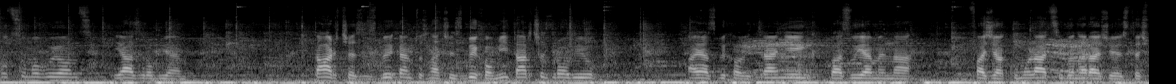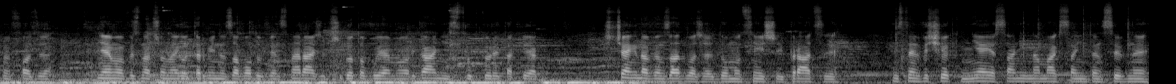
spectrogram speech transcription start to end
Podsumowując, ja zrobiłem tarczę ze Zbychem, to znaczy Zbycho mi tarczę zrobił, a ja Zbychowi trening. Bazujemy na fazie akumulacji, bo na razie jesteśmy w fazie, nie ma wyznaczonego terminu zawodów, więc na razie przygotowujemy organizm, struktury takie jak ścięgna, wiązadła, że do mocniejszej pracy. Więc ten wysiłek nie jest ani na maksa intensywny,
